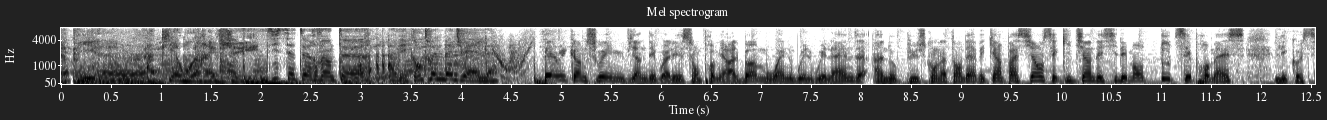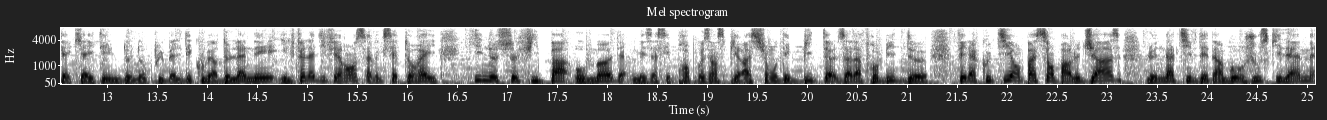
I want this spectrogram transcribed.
Happy Hour. FG. 17h20h avec Antoine Baduel. Barry Can Swim vient de dévoiler son premier album When Will We Land, un opus qu'on attendait avec impatience et qui tient décidément toutes ses promesses. L'Écossais qui a été une de nos plus belles découvertes de l'année, il fait la différence avec cette oreille qui ne se fie pas aux modes mais à ses propres inspirations. Des Beatles à l'afrobeat de Fela Kuti en passant par le jazz, le natif d'Édimbourg joue ce qu'il aime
